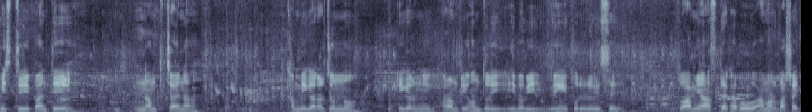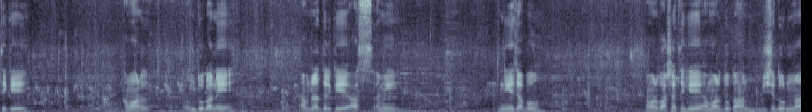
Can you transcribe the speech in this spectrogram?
মিস্ত্রি পানিতে নামতে চায় না। খাম্বি গাড়ার জন্য এই কারণে ফার্মটি অন্তরি এইভাবেই ভেঙে পড়ে রয়েছে। তো আমি আজ দেখাবো আমার বাসায় থেকে আমার দোকানে আপনাদেরকে আজ আমি নিয়ে যাব। আমার বাসা থেকে আমার দোকান বেশি দূর না।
